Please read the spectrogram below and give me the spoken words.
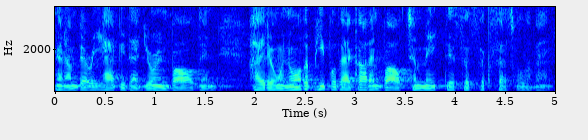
and I'm very happy that you're involved in Heido and all the people that got involved to make this a successful event.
